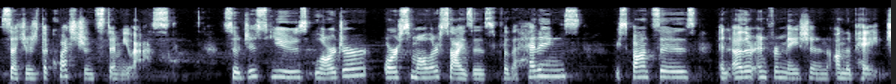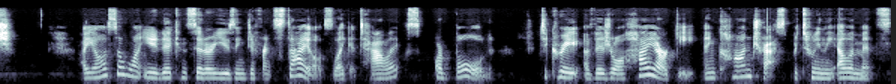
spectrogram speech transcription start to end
such as the question stem you ask. So just use larger or smaller sizes for the headings, responses, and other information on the page. I also want you to consider using different styles like italics or bold to create a visual hierarchy and contrast between the elements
